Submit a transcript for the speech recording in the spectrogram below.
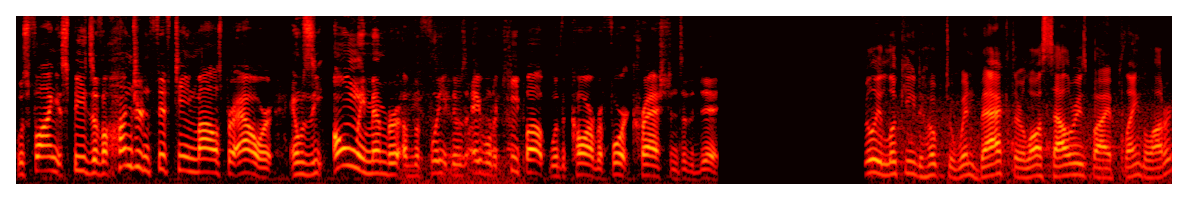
was flying at speeds of 115 miles per hour and was the only member of the fleet that was able to keep up with the car before it crashed into the ditch. Really looking to hope to win back their lost salaries by playing the lottery?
